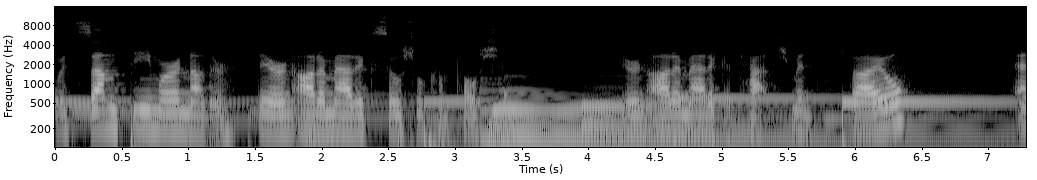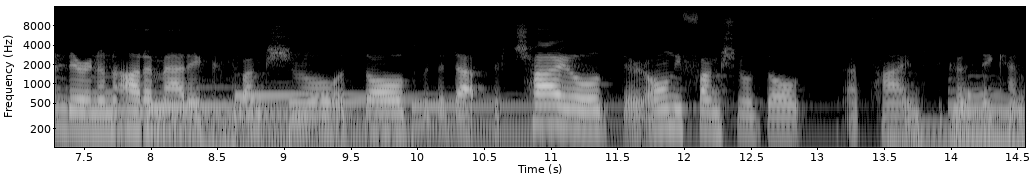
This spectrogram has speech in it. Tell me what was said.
with some theme or another. They're an automatic social compulsion, they're an automatic attachment style, and they're in an automatic functional adult with adaptive child. They're only functional adults at times because they can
